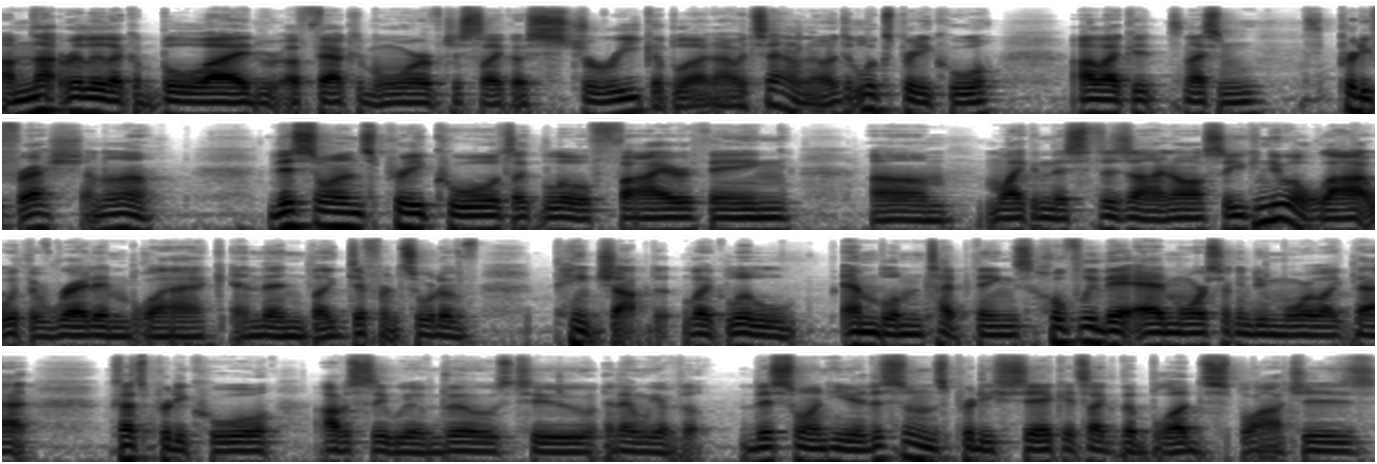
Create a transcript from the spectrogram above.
Um, not really like a blood effect, but more of just like a streak of blood, I would say. I don't know. It looks pretty cool. I like it. It's nice and it's pretty fresh. I don't know. This one's pretty cool. It's like the little fire thing. Um, I'm liking this design also. You can do a lot with the red and black and then like different sort of paint shop, like little emblem type things. Hopefully they add more so I can do more like that. That's pretty cool. Obviously we have those two, and then we have the, this one here. This one's pretty sick. It's like the blood splotches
